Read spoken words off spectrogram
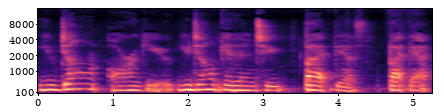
you don't argue. You don't get into but this, but that,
